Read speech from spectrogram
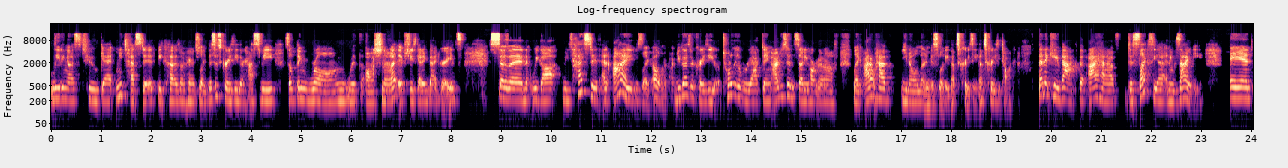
leading us to get me tested because my parents were like, this is crazy. There has to be something wrong with Aashna if she's getting bad grades. So then we got me tested, and I was like, oh my God, you guys are crazy. You're totally overreacting. I just didn't study hard enough. Like, I don't have, you know, a learning disability. That's crazy. That's crazy talk. Then it came back that I have dyslexia and anxiety. And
